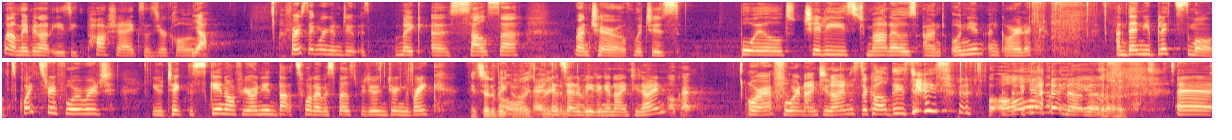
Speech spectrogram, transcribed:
well, maybe not easy. Posh eggs, as you're calling them. Yeah. First thing we're going to do is make a salsa ranchero, which is boiled chilies, tomatoes, and onion and garlic. And then you blitz them all. It's quite straightforward. You take the skin off your onion. That's what I was supposed to be doing during the break, Instead of eating Oh, an ice cream. instead of eating a 99 Okay. or a 4.99 as they're called these days. Oh, Yeah, look no, no.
